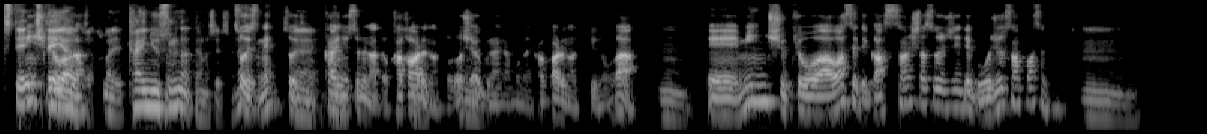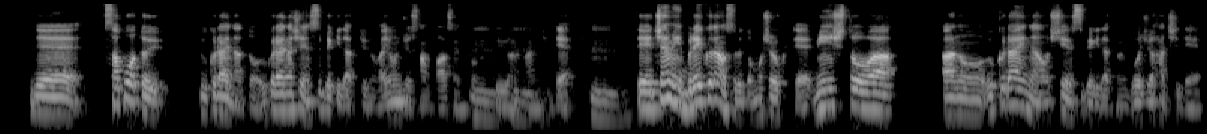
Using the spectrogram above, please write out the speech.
stay stay out、つまり介入するなって話ですね。そうですね、そうですね。介入するなと、関わるなと、ロシア・ウクライナ問題に関わるなっていうのが、うん、えー、民主・共和合わせて合算した数字で53%です。うん、で、サポートウクライナとウクライナ支援すべきだっていうのが43%っていうような感じで、うん、でちなみにブレイクダウンすると面白くて、民主党はあのウクライナを支援すべきだったのが58で、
